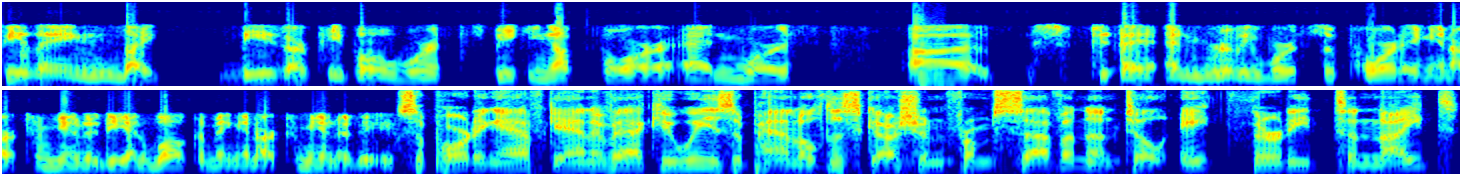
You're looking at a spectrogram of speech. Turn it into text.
feeling like these are people worth speaking up for and worth uh, and really worth supporting in our community and welcoming in our community. Supporting Afghan evacuees, a panel discussion from 7 until 8.30 tonight.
